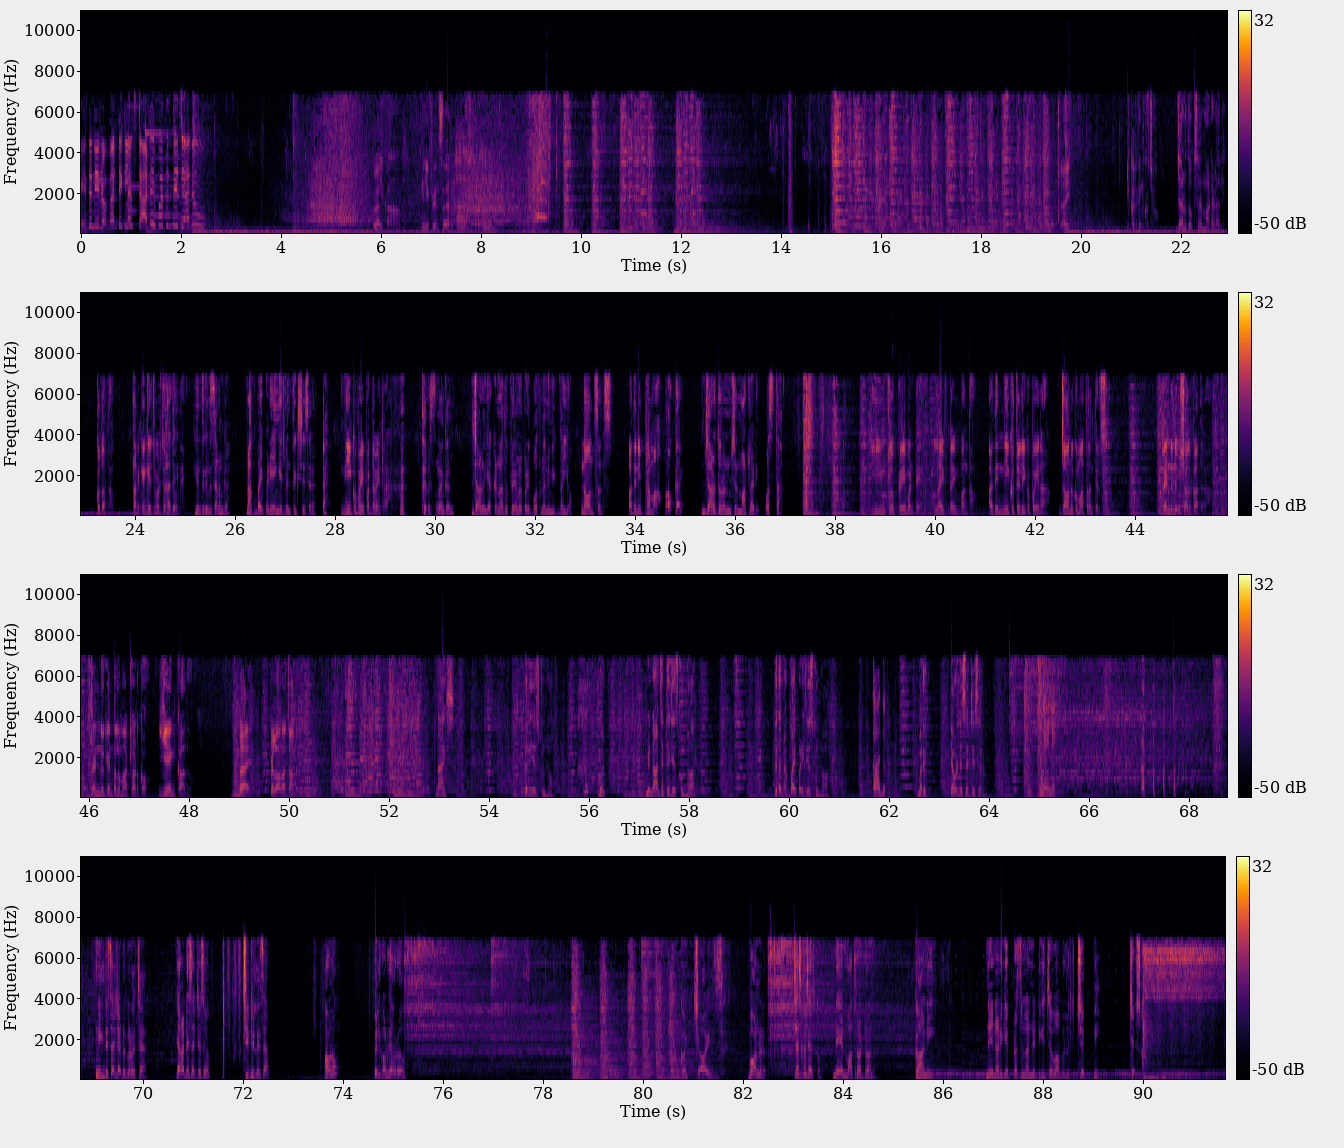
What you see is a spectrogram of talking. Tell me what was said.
మీద నీ romantic life start అయిపోతుంది జాను. వెల్కమ్ నీ ఫ్రెండ్స్ ఆ, అవునండి. ఇక్కడికి ఎందుకు వచ్చావు? జానుతో ఒకసారి మాట్లాడాలి. కుదరదు. తనకి ఎంగేజ్మెంట్ అదే జరుగుతుంది. ఎందుకు ఇంత సడన్గా? నాకు భయపడి ఎంగేజ్మెంట్ ఫిక్స్ చేశారా? నీకు భయపడ్డం ఏంట్రా? తెలుస్తుంది అంకల్ జాను ఎక్కడ నాతో ప్రేమలో పడిపోతుందని మీకు భయం? నాన్ సెన్స్ అది నీ భ్రమ. ఓకే. జానుతో రెండు నిమిషాలు మాట్లాడి వస్తా. ఈ ఇంట్లో ప్రేమంటే లైఫ్ టైం బంధం. అది నీకు తెలియకపోయినా జానుకు మాత్రం తెలుసు. రెండు నిమిషాలు కాదురా. రెండు గంటలు మాట్లాడుకో. ఏం కాదు. రాయ్ పిలవరా జాను. నైస్ పెళ్ళి చేసుకుంటున్నావు. గుడ్ మీ నాన్న చెప్తే చేసుకుంటున్నావా? లేదా నాకు భయపడి చేసుకుంటున్నావా? కాదు. మరి? ఎవరు డిసైడ్ చేశారు? నేనే. నీకు డిసైడ్ చేయడం కూడా వచ్చా? ఎలా డిసైడ్ చేసావు చీటీ లేసా? అవును? పెళ్ళి కొడుకు ఎవరు? గుడ్ చాయిస్ బాగున్నాడు. చేసుకో చేసుకో. నేను మాత్రం అడ్రాను కానీ నేను అడిగే ప్రశ్నలన్నిటికీ జవాబులు చెప్పి చేసుకో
